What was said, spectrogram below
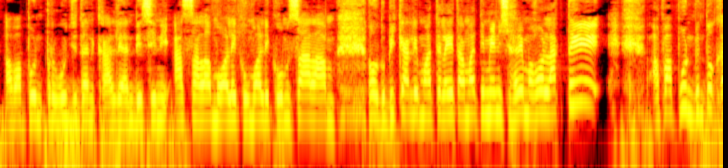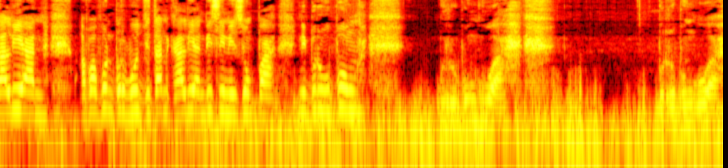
apa pun perwujudan kalian di sini. Assalamualaikum waalaikumsalam. Oh tuh kalimat lain tamati min syahri maholakti. Apa pun bentuk kalian, apa pun perwujudan kalian di sini, sumpah. Ini berhubung, berhubung gua berhubung gua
